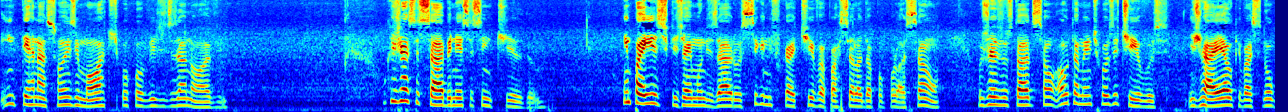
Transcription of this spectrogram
internações e mortes por Covid-19. O que já se sabe nesse sentido? Em países que já imunizaram significativa parcela da população, os resultados são altamente positivos. Israel, que vacinou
